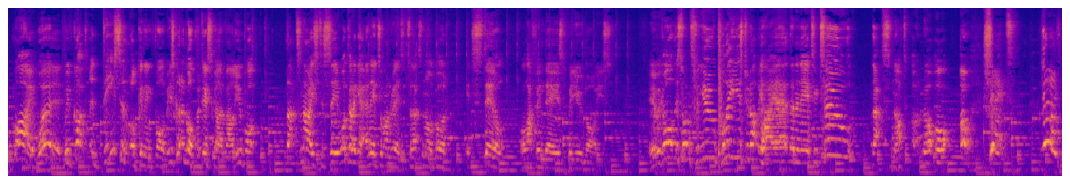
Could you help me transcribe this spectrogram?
My word, we've got a decent looking inform. He's going to go for discard value, but that's nice to see. What did I get? An 81 rated, so that's no good. It's still laughing days for you boys. Here we go, this one's for you. Please do not be higher than an 82. That's not, oh, no, oh, oh, shit! Yes!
